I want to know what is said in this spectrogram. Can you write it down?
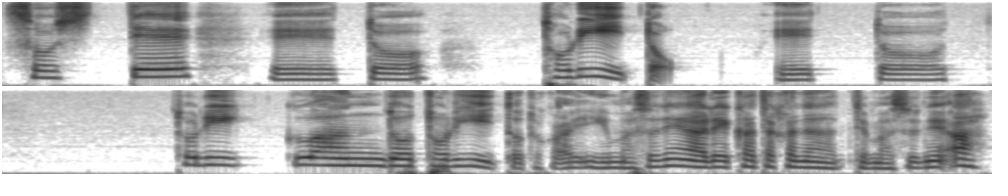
そしてえっ、ー、とトリートえっ、ー、とトリクトリートとか言いますね。あれカタカナになってますね。あ、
